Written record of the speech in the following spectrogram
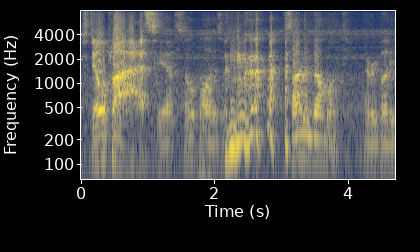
Still applies. yeah still applies. Simon Belmont, everybody.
